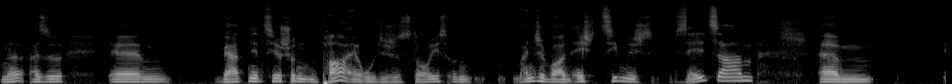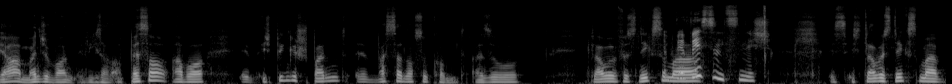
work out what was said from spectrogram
Ne? Also ähm, wir hatten jetzt hier schon ein paar erotische Stories und manche waren echt ziemlich seltsam. Ähm, ja, manche waren, wie gesagt, auch besser, aber äh, ich bin gespannt, äh, was da noch so kommt. Also ich glaube, fürs nächste Mal. Wir wissen es nicht. Ich glaube, das nächste Mal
